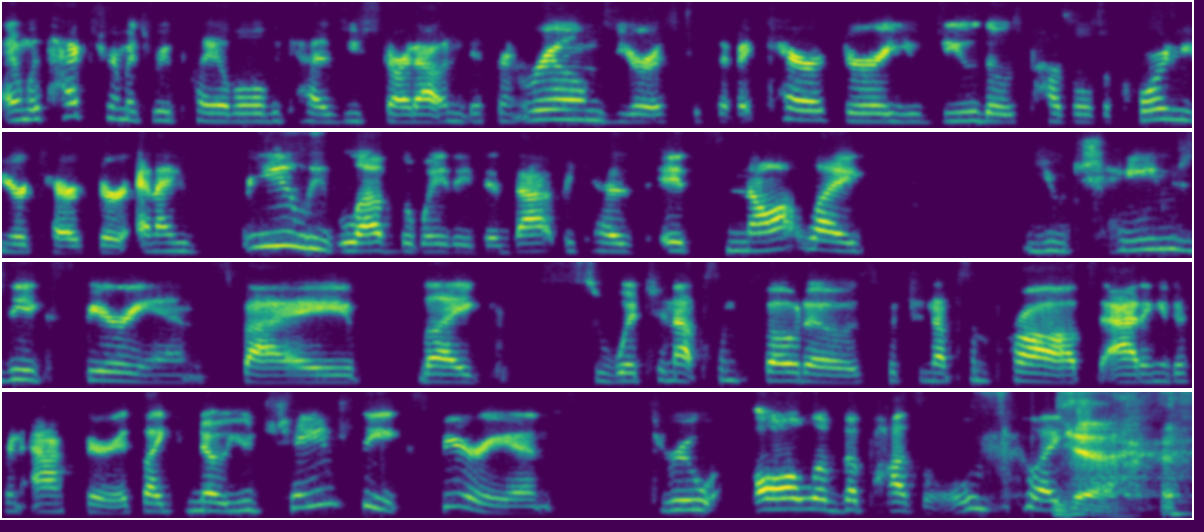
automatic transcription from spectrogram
and with hex room it's replayable because you start out in different rooms you're a specific character you do those puzzles according to your character and i really love the way they did that because it's not like you change the experience by like switching up some photos, switching up some props, adding a different actor. It's like, no, you change the experience through all of the puzzles. like, yeah,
